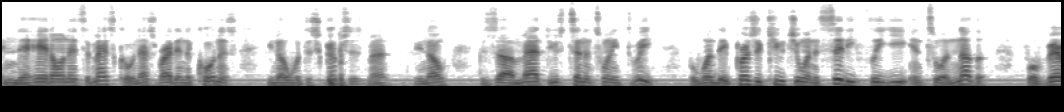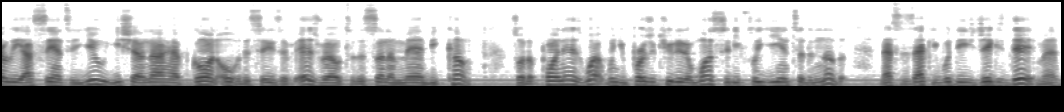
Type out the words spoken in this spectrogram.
and they head on into Mexico, and that's right in accordance, you know, with the scriptures, man. You know, it's uh, Matthew's 10 and 23. But when they persecute you in a city, flee ye into another. For verily I say unto you, ye shall not have gone over the cities of Israel till the Son of Man be come. So the point is, what? When you persecuted in one city, flee ye into another. And that's exactly what these jigs did, man.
